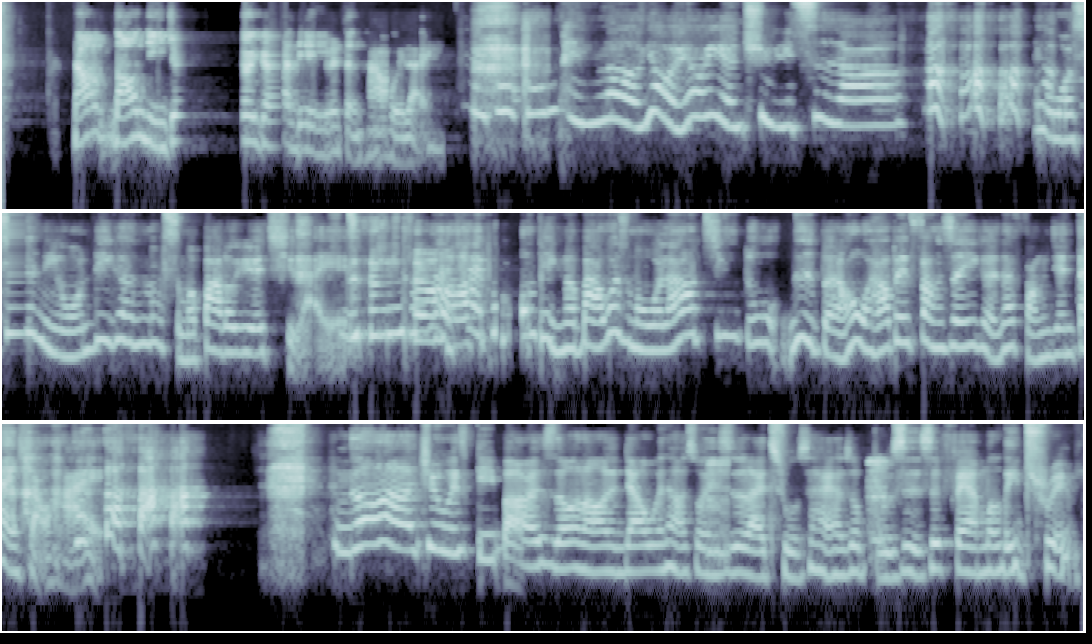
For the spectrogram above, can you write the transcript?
然后，然后你就就一个饭店里面等他回来，太不公平了！要也要一人去一次啊！欸、我是你，我立刻什么爸都约起来耶！真的吗？太不公平了吧？为什么我来到京都日本，然后我还要被放生一个人在房间带小孩？你知道他去 Whisky Bar 的时候，然后人家问他说：“你是不是来出差？”他说：“不是，是 Family Trip。”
